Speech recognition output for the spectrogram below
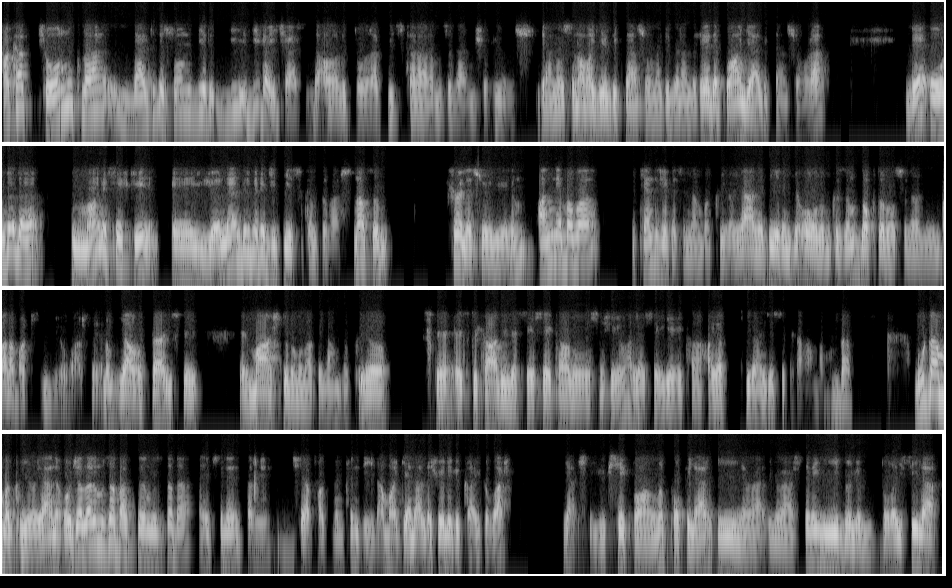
fakat çoğunlukla belki de son bir, bir, bir ay içerisinde ağırlıklı olarak biz kararımızı vermiş oluyoruz. Yani o sınava girdikten sonraki dönemde, hele de puan geldikten sonra ve orada da maalesef ki e, yönlendirmede ciddi sıkıntı var. Nasıl? Şöyle söyleyelim, anne baba kendi cephesinden bakıyor. Yani diyelim ki oğlum kızım doktor olsun örneğin bana baksın diyor varsayalım. Yahut da işte e, maaş durumuna falan bakıyor. İşte eski tabirle SSK'lı olsun şeyi var ya SGK hayat güvencesi falan anlamında. Buradan bakıyor. Yani hocalarımıza baktığımızda da hepsini tabii şey yapmak mümkün değil ama genelde şöyle bir kaygı var. Ya işte yüksek puanlı, popüler, iyi üniversite ve iyi bölüm. Dolayısıyla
